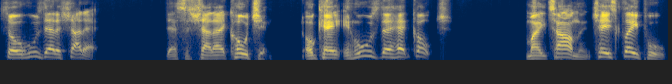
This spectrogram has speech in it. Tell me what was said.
So who's that a shot at? That's a shot at coaching. Okay. And who's the head coach? Mike Tomlin, Chase Claypool.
